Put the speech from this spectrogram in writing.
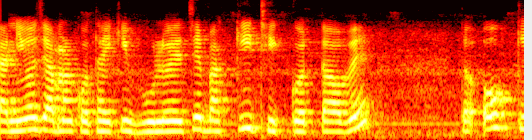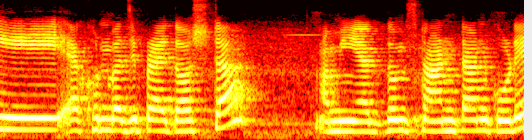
জানিও যে আমার কোথায় কি ভুল হয়েছে বা কি ঠিক করতে হবে। তো ওকে, এখন বাজে প্রায় দশটা। আমি একদম স্নান টান করে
